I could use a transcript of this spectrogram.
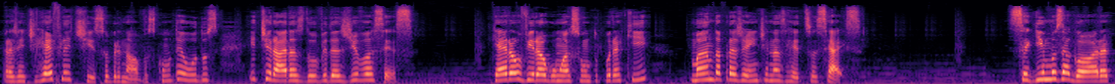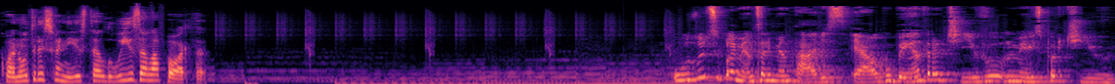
para a gente refletir sobre novos conteúdos e tirar as dúvidas de vocês. Quer ouvir algum assunto por aqui? Manda pra gente nas redes sociais. Seguimos agora com a nutricionista Luísa Laporta. O uso de suplementos alimentares é algo bem atrativo no meio esportivo.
